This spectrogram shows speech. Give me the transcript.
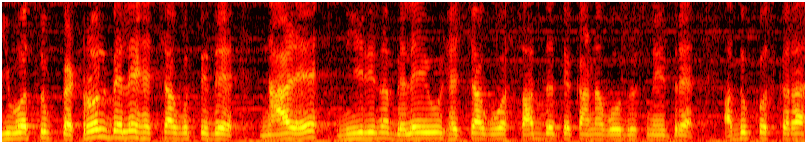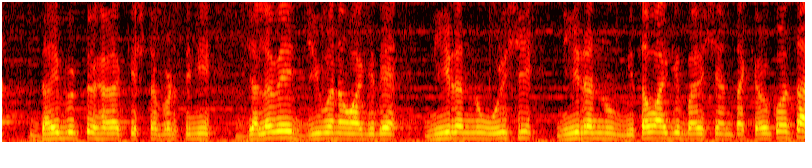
ಇವತ್ತು ಪೆಟ್ರೋಲ್ ಬೆಲೆ ಹೆಚ್ಚಾಗುತ್ತಿದೆ. ನಾಳೆ ನೀರಿನ ಬೆಲೆಯೂ ಹೆಚ್ಚಾಗುವ ಸಾಧ್ಯತೆ ಕಾಣಬಹುದು ಸ್ನೇಹಿತರೆ. ಅದಕ್ಕೋಸ್ಕರ ದಯವಿಟ್ಟು ಹೇಳಕ್ಕೆ ಇಷ್ಟಪಡ್ತೀನಿ. ಜಲವೇ ಜೀವನವಾಗಿದೆ. ನೀರನ್ನು ಉಳಿಸಿ ನೀರನ್ನು ಮಿತವಾಗಿ ಬಳಸಿ ಅಂತ ಕೇಳ್ಕೊಳ್ತಾ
